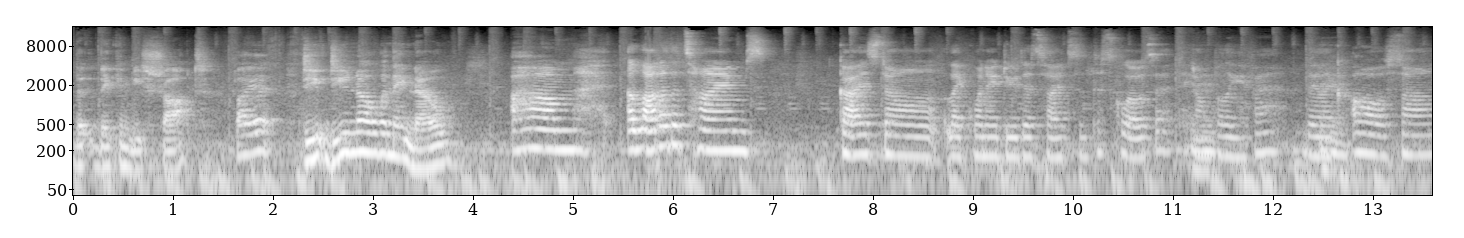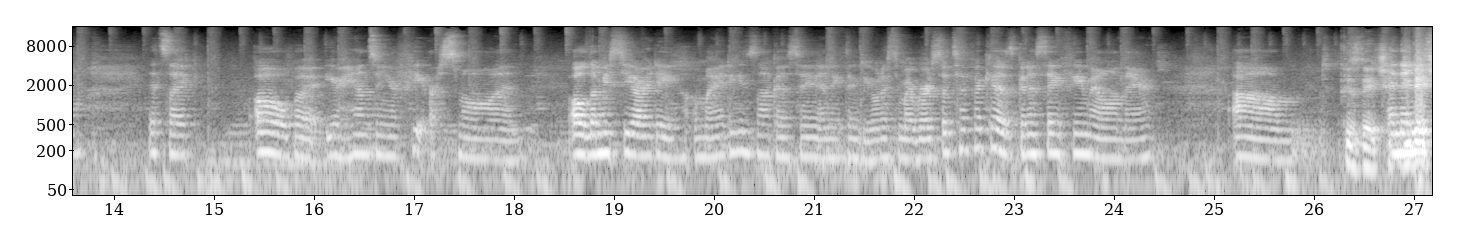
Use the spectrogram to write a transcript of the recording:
that they can be shocked by it? Do you do you know when they know? Um, a lot of the times, guys don't like when I do decide to disclose it. They don't Mhm. believe it. They're like, Mhm. oh, so it's like oh, but your hands and your feet are small, and oh, let me see your ID. My ID is not gonna say anything. Do you want to see my birth certificate? It's gonna say female on there. Um, Because they ch- And do they you cha-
